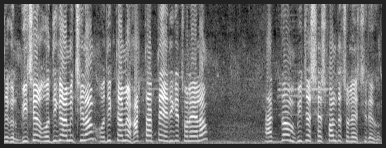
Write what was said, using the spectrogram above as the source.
দেখুন বিচের ওদিকে আমি ছিলাম, ওদিকটা আমি হাঁটতে হাঁটতে এদিকে চলে এলাম। একদম বিচের শেষ প্রান্তে চলে এসেছি, দেখুন।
